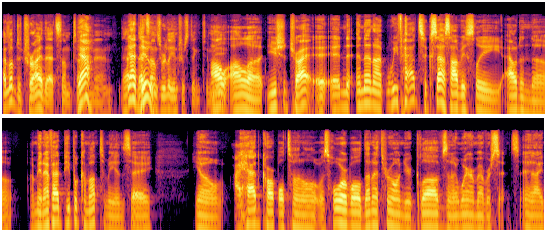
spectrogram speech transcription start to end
I'd love to try that sometime, Yeah. man. That, Yeah, that do. sounds really interesting to me. I'll, I'll, uh, you should try it. And, and then uh, we've had success, obviously, out in the, I mean, I've had people come up to me and say, you know, I had carpal tunnel. It was horrible. Then I threw on your gloves and I wear them ever since. And I,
